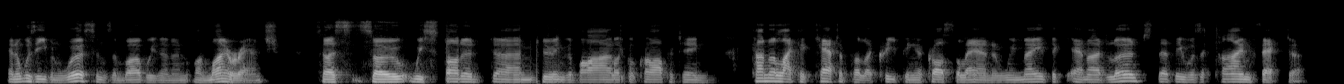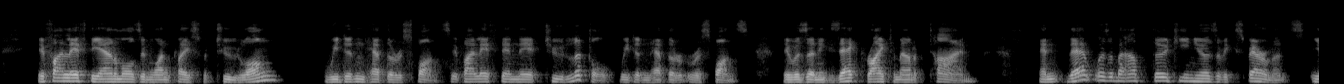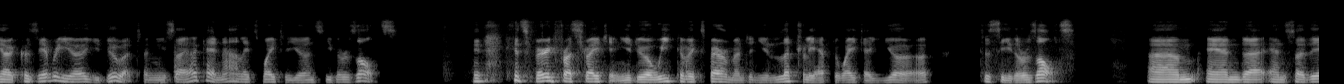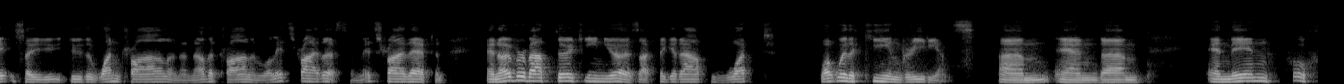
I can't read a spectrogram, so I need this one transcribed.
and it was even worse in Zimbabwe than in, on my ranch. So, so we started um, doing the biological carpeting, kind of like a caterpillar creeping across the land. And we made the, and I'd learned that there was a time factor. If I left the animals in one place for too long, we didn't have the response. If I left them there too little, we didn't have the response. There was an exact right amount of time. And that was about 13 years of experiments, you know, because every year you do it and you say, okay, now let's wait a year and see the results. it's very frustrating. You do a week of experiment and you literally have to wait a year to see the results. Um, and uh, and so the, so you do the one trial and another trial and well, let's try this and let's try that. And and over about 13 years, I figured out what, what were the key ingredients. Um, and, um, and then, you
